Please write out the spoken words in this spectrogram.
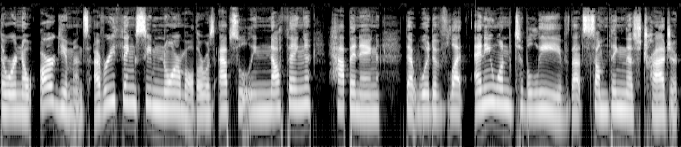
There were no arguments. Everything seemed normal. There was absolutely nothing happening that would have led anyone to believe that something this tragic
